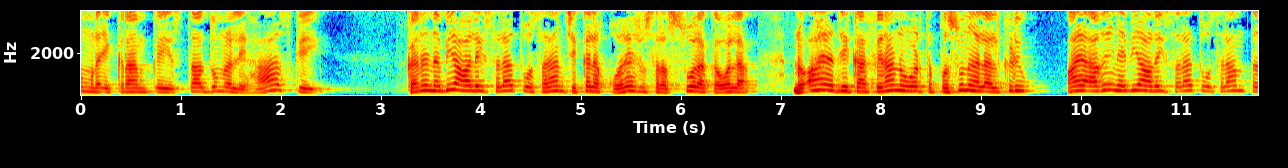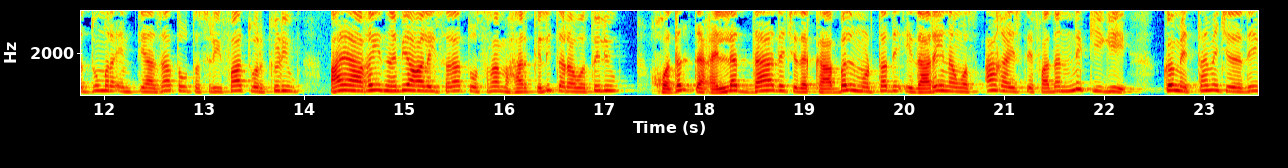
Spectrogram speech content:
دومره اکرام کوي، ستا دومره لحاظ کوي. کنه نبی علیه الصلاة والسلام چې کله قریشو سره سوله کوله نو آیا دې کافرانو ورته پسونه حلال کړي وو؟ آیا هغوی نبی علیه الصلاة والسلام ته دومره امتیازات او تشریفات ورکړي وو؟ آیا هغوی نبی علیه الصلاة والسلام هرکلي ته راوتلي وو؟ خو دلته علت دا دی چې د کابل مرتدې ادارې نه اوس هغه استفاده نه کیږي کومې تمې چې د دې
